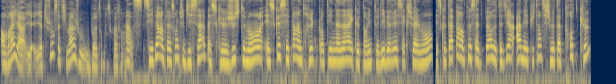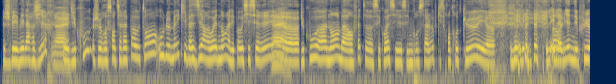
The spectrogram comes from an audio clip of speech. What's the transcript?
En vrai, il y a, y y toujours cette image, ou, ou pas, t'en penses quoi, toi? C'est hyper intéressant que tu dises ça parce que justement, est-ce que c'est pas un truc quand t'es une nana et que t'as envie de te libérer sexuellement, est-ce que t'as pas un peu cette peur de te dire ah mais putain si je me tape trop de queue, je vais m'élargir Ouais. et du coup je ressentirai pas autant ou le mec il va se dire ah ouais non elle est pas aussi serrée, Ouais. euh, du coup ah non bah en fait euh, c'est quoi c'est une grosse salope qui se prend trop de queue et, euh, et, et- et- la mienne n'est plus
